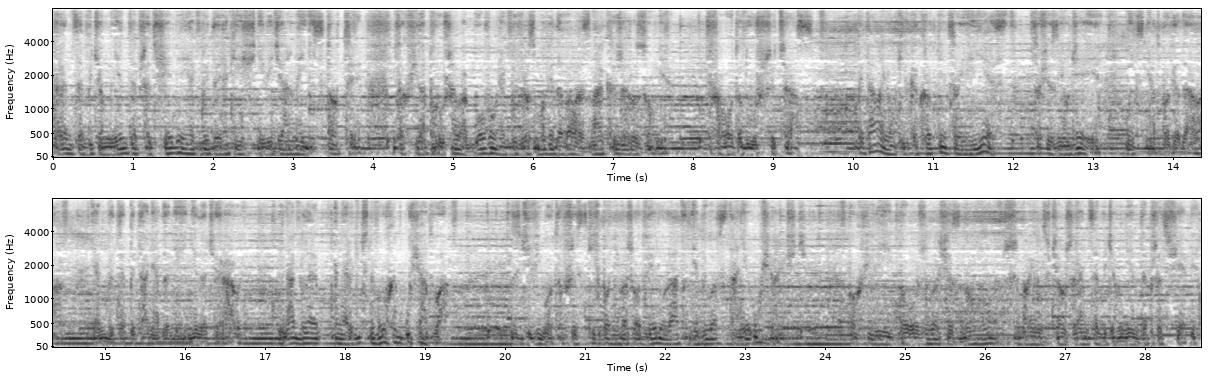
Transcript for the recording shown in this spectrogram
ręce wyciągnięte przed siebie jakby do jakiejś niewidzialnej istoty. Co chwila poruszała głową, jakby w rozmowie dawała znak, że rozumie. Trwało to dłuższy czas. Pytano ją kilkakrotnie, co jej jest, co się z nią dzieje. Nic nie odpowiadała, jakby te pytania do niej nie docierały. Nagle energicznym ruchem usiadła. Zdziwiło to wszystkich, ponieważ od wielu lat nie była w stanie usiąść. Się znowu, trzymając wciąż ręce wyciągnięte przed siebie.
